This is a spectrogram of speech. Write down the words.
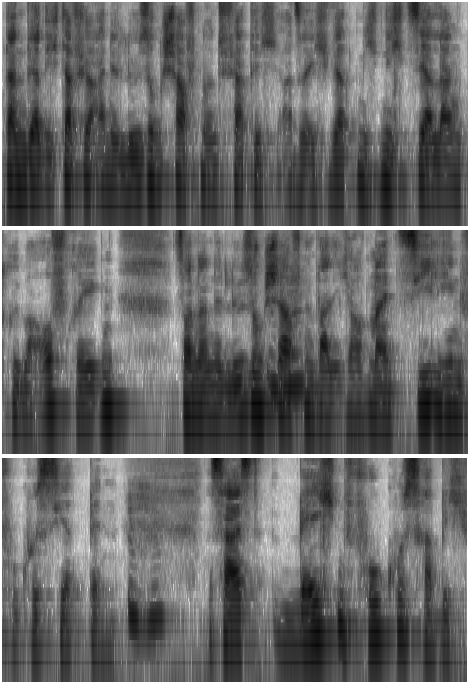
dann werde ich dafür eine Lösung schaffen und fertig. Also ich werde mich nicht sehr lang drüber aufregen, sondern eine Lösung mhm. schaffen, weil ich auf mein Ziel hin fokussiert bin. Mhm. Das heißt, welchen Fokus habe ich?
